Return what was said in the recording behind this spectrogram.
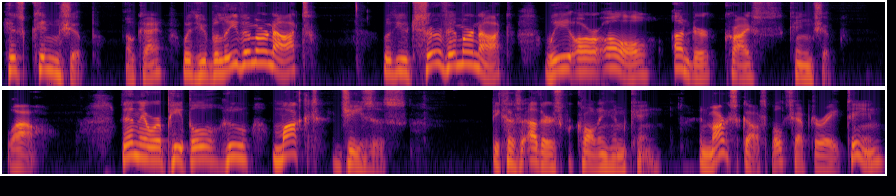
his kingship. Okay? Whether you believe him or not, whether you serve him or not, we are all under Christ's kingship. Wow. Then there were people who mocked Jesus because others were calling him king. In Mark's Gospel, chapter 18,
